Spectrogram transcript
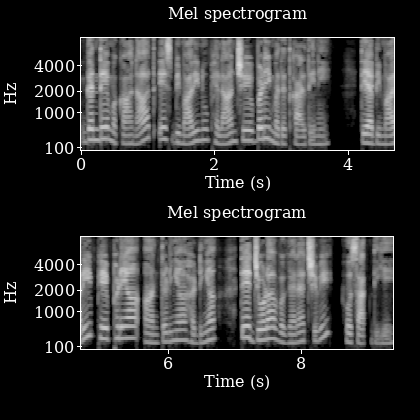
ਗੰਦੇ ਮਕਾਨਾਤ ਇਸ ਬਿਮਾਰੀ ਨੂੰ ਫੈਲਾਣ 'ਚ ਬੜੀ ਮਦਦ ਕਰਦੇ ਨੇ ਤੇ ਇਹ ਬਿਮਾਰੀ ਫੇਫੜਿਆਂ, ਆਂਤੜੀਆਂ, ਹੱਡੀਆਂ ਤੇ ਜੋੜਾਂ ਵਗੈਰਾ 'ਚ ਵੀ ਹੋ ਸਕਦੀ ਏ।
